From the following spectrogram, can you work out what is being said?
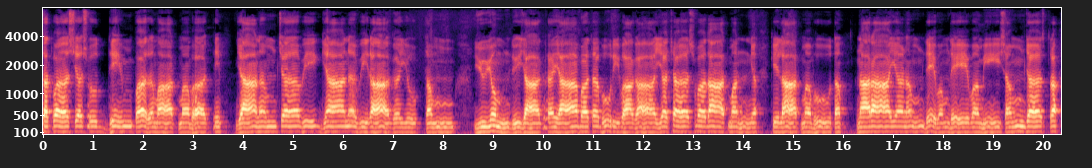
सत्त्वस्य शुद्धिं परमात्मभक्तिं ज्ञानं च विज्ञानविरागयुक्तम् यूयं द्विजाग्रया बत भूरिभागाय च स्वदात्मन्य किलात्मभूतं नारायणं देवं देवमीशं जस्त्र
